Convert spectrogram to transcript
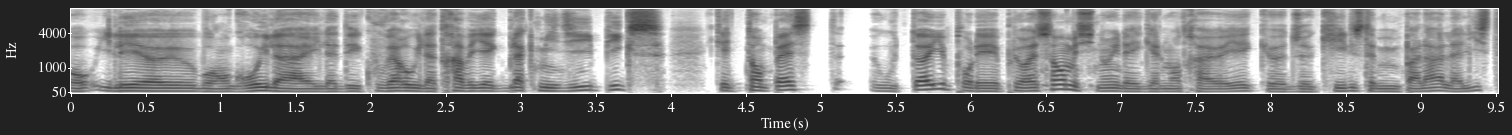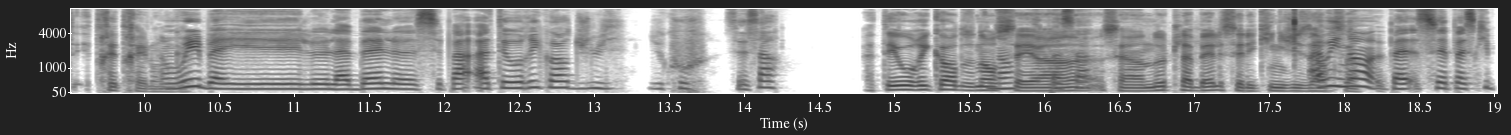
Bon, il est euh, bon. En gros, il a il a découvert où il a travaillé avec Black Midi, Pix, Kate Tempest ou Toy pour les plus récents, mais sinon il a également travaillé avec euh, The Kills, Tame Impala. La liste est très très longue. Oui, bah, et le label, c'est pas ATO Records, lui, du coup. C'est ça? Ateo Records, non, Non, c'est pas un un autre label, c'est les King Gizzard. Ah oui, ça. non, bah, c'est parce qu'il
